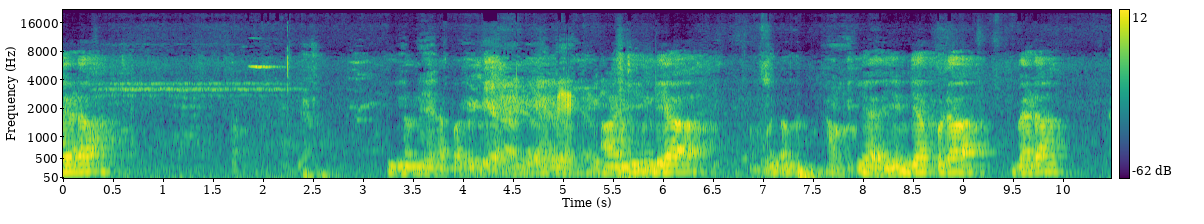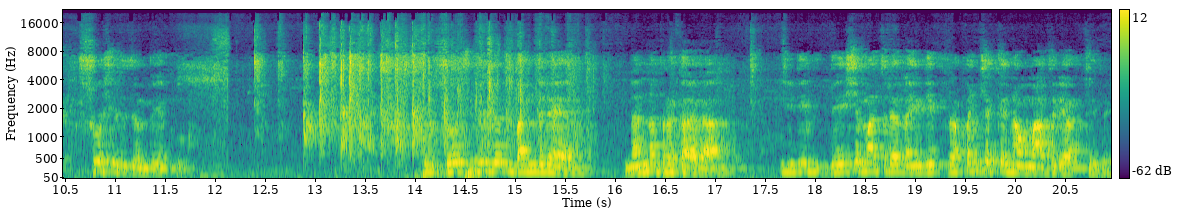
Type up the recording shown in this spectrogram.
ಬೇಡ. ಇನ್ನೊಂದು ಏನಪ್ಪ ಇಂಡಿಯಾ ಇಂಡಿಯಾ ಕೂಡ ಬೇಡ. ಸೋಷಿಯಲಿಸಮ್ ಬೇಕು. ಸೋಷಿಯಲಿಸಮ್ ಬಂದರೆ ನನ್ನ ಪ್ರಕಾರ ಇಡೀ ದೇಶ ಮಾತ್ರ ಅಲ್ಲ ಇಡೀ ಪ್ರಪಂಚಕ್ಕೆ ನಾವು ಮಾದರಿ ಆಗ್ತೇವೆ.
